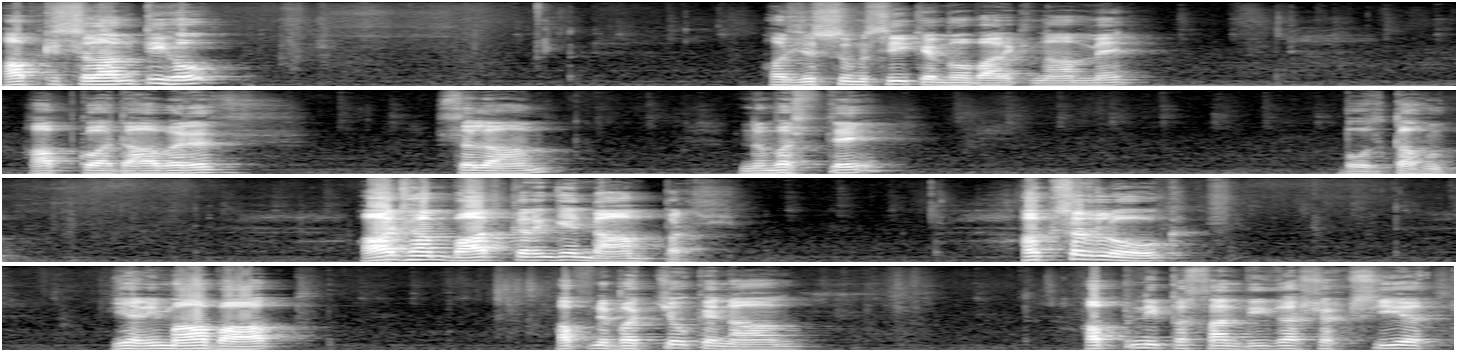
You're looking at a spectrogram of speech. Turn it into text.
آپ کی سلامتی ہو اور یسو مسیح کے مبارک نام میں آپ کو اداورز سلام، نمستے بولتا ہوں۔ آج ہم بات کریں گے نام پر۔ اکثر لوگ یعنی ماں باپ، اپنے بچوں کے نام، اپنی پسندیدہ شخصیت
